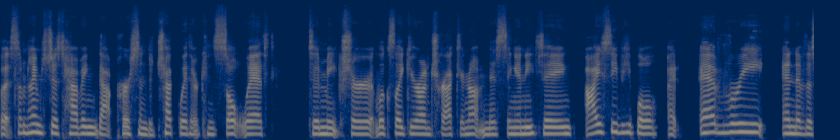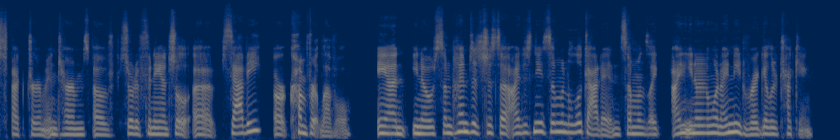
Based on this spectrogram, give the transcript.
but sometimes just having that person to check with or consult with to make sure it looks like you're on track, you're not missing anything. I see people at every end of the spectrum in terms of sort of financial uh, savvy or comfort level. And, you know, sometimes it's just a, I just need someone to look at it. And someone's like, I, you know, when I need regular checking,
